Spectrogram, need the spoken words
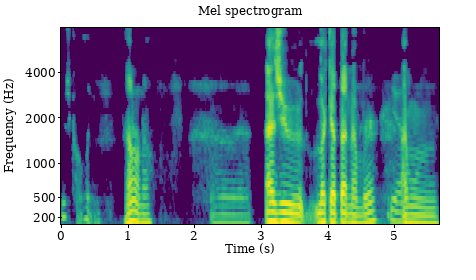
Who's calling? I don't know. Uh, As you look at that number, yeah, I'm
